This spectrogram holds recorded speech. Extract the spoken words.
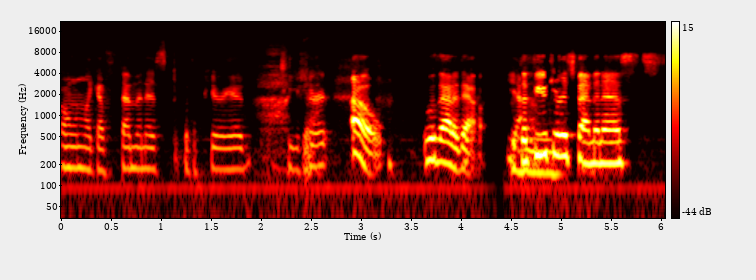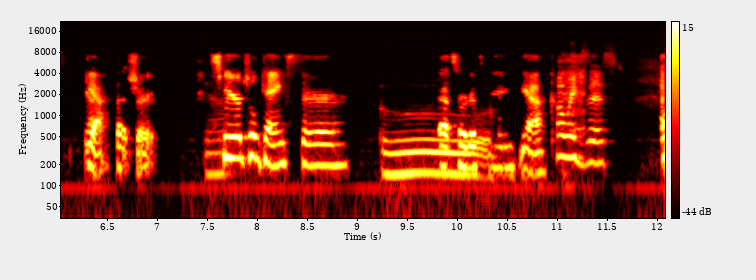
own like a feminist with a period T-shirt. Oh, without a doubt. Yeah. The future is feminist. Yeah. Yeah, that shirt. Yeah. Spiritual gangster, Ooh. that sort of thing. Yeah. Coexist.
